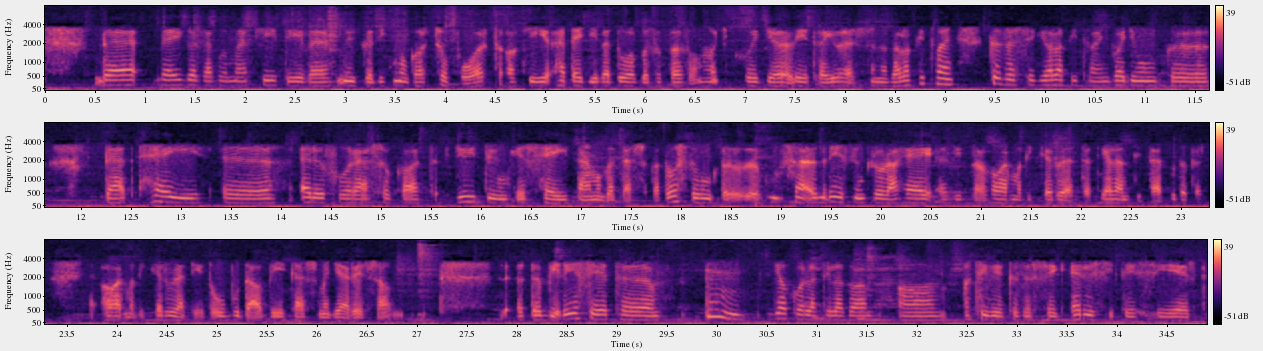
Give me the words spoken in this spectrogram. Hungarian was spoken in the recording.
de, de igazából már két éve működik maga a csoport, aki hát egy éve dolgozott azon, hogy, hogy létrejöhessen az alapítvány. Közösségi alapítvány vagyunk, tehát helyi erőforrásokat gyűjtünk, és helyi támogatásokat osztunk. Részünkről a hely, ez itt a harmadik kerületet jelenti, tehát Budapest harmadik kerületét, Óbuda, a Békás megyer és a többi részét gyakorlatilag a, a, a civil közösség erősítéséért,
